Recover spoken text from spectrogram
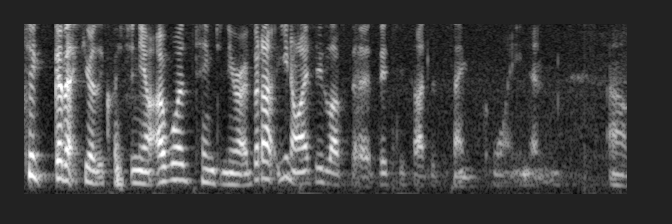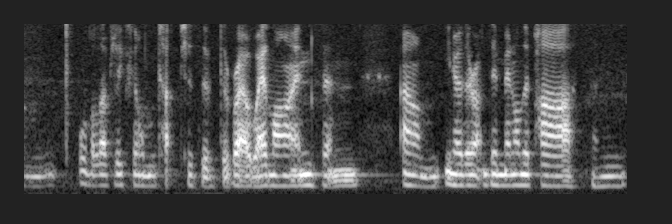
To go back to your other question, yeah, I was Team De Niro, but I, you know, I do love the the two sides of the same coin, and um, all the lovely film touches of the railway lines, and um, you know, they're they're men on their path, and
